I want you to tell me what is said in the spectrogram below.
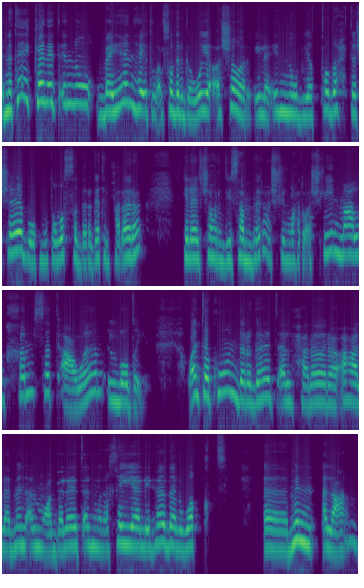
النتائج كانت إنه بيان هيئة الأرصاد الجوية أشار إلى إنه بيتضح تشابه متوسط درجات الحرارة خلال شهر ديسمبر 2021 مع الخمسة أعوام الماضية. وأن تكون درجات الحرارة أعلى من المعدلات المناخية لهذا الوقت آه، من العام.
